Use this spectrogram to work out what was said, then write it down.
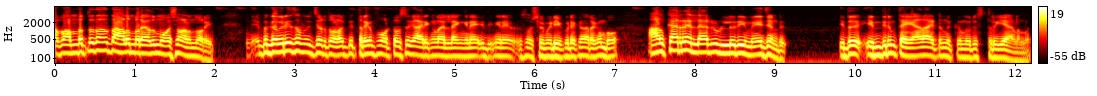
അപ്പൊ അമ്പത്തൊന്നാമത്തെ ആളും പറയും അത് മോശമാണെന്ന് പറയും. ഇപ്പൊ ഗൗരിയെ സംബന്ധിച്ചിടത്തോളം ഇപ്പൊ ഇത്രയും ഫോട്ടോസ് കാര്യങ്ങളും എല്ലാം ഇങ്ങനെ ഇതിങ്ങനെ സോഷ്യൽ മീഡിയ കൂടെ ഒക്കെ ഇറങ്ങുമ്പോൾ ആൾക്കാരുടെ എല്ലാവരുടെ ഉള്ളിലൊരു ഇമേജ് ഉണ്ട്. ഇത് എന്തിനും തയ്യാറായിട്ട് നിൽക്കുന്ന ഒരു സ്ത്രീയാണെന്ന്.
